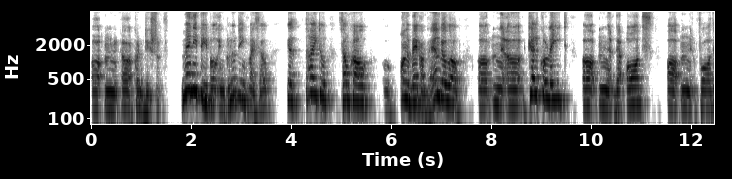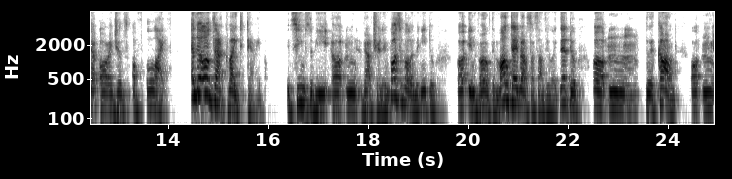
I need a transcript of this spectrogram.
or, um, or conditions? Many people, including myself, have tried to somehow, uh, on the back of the envelope, uh, uh, calculate uh, mm, the odds uh, mm, for the origins of life. And the odds are quite terrible. It seems to be uh, mm, virtually impossible and we need to uh, invoke the multiverse or something like that to, uh, mm, to account uh, mm,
